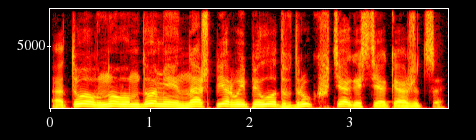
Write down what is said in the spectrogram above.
А то в новом доме наш первый пилот вдруг в тягости окажется.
